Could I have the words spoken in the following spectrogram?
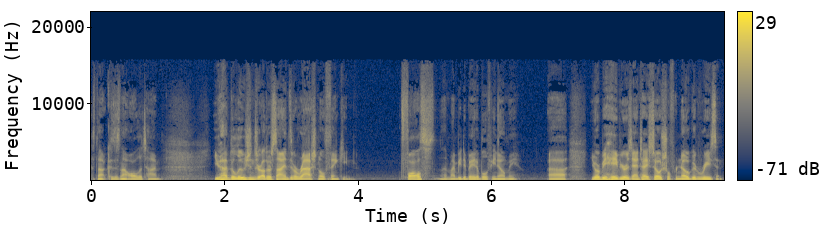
It's not because it's not all the time. You have delusions or other signs of irrational thinking. False. That might be debatable if you know me. Uh, your behavior is antisocial for no good reason.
